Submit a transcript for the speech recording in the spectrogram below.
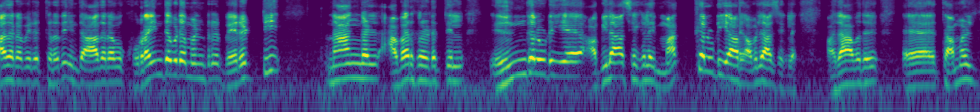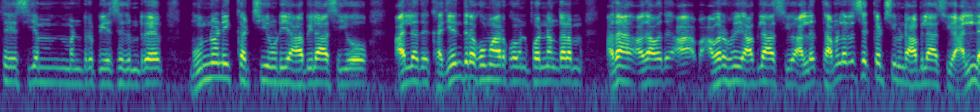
ஆதரவு இருக்கிறது. இந்த ஆதரவு குறைந்துவிடும் என்று விரட்டி நாங்கள் அவர்களிடத்தில் எங்களுடைய அபிலாசைகளை மக்களுடைய அபிலாசைகளை அதாவது தமிழ் தேசியம் என்று பேசுகின்ற முன்னணி கட்சியினுடைய அபிலாசையோ அல்லது கஜேந்திரகுமார் கோவன் பொன்னங்கலம் அதான் அதாவது அவர்களுடைய அபிலாசையோ அல்லது தமிழரசு கட்சியினுடைய அபிலாசையோ அல்ல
